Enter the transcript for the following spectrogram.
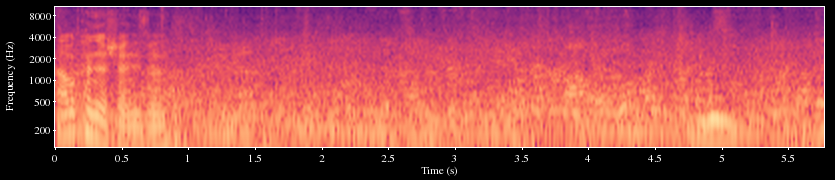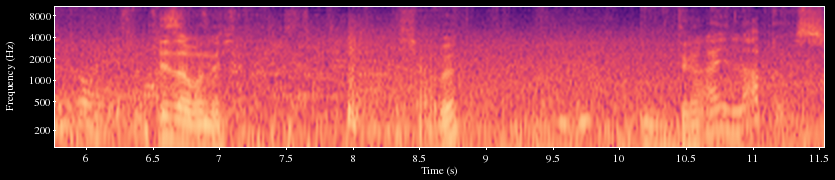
Aber kann ja shiny sein. Ist aber nicht. Ich habe drei Lapis.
